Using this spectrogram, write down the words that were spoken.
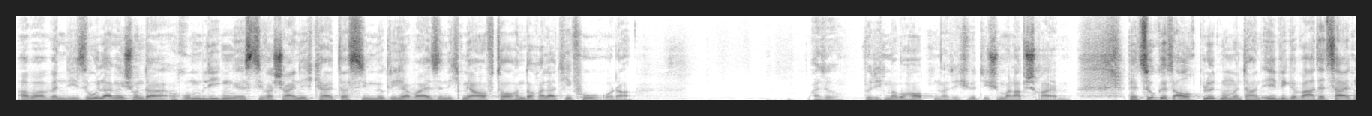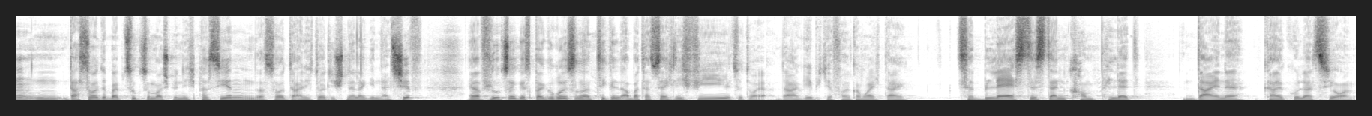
aber wenn die so lange schon da rumliegen, ist die Wahrscheinlichkeit, dass sie möglicherweise nicht mehr auftauchen, doch relativ hoch, oder? Also würde ich mal behaupten. Also ich würde die schon mal abschreiben. Der Zug ist auch blöd momentan. Ewige Wartezeiten. Das sollte beim Zug zum Beispiel nicht passieren. Das sollte eigentlich deutlich schneller gehen als Schiff. Ja, Flugzeug ist bei größeren Artikeln aber tatsächlich viel zu teuer. Da gebe ich dir vollkommen recht. Da zerbläst es dann komplett deine Kalkulation.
